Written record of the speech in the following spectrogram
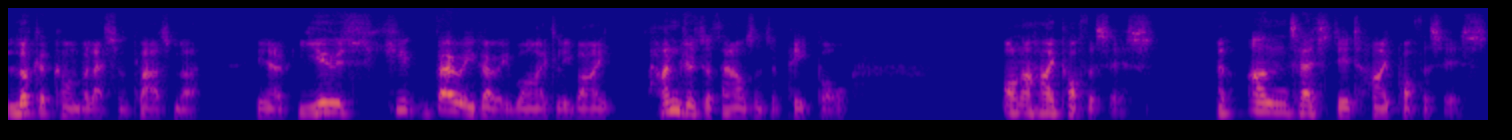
Look at convalescent plasma, you know, used very, very widely by hundreds of thousands of people on a hypothesis, an untested hypothesis,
